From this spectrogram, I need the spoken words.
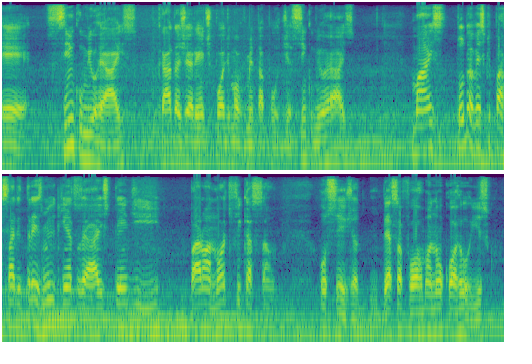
é 5 mil reais, cada gerente pode movimentar por dia 5 mil reais, mas toda vez que passar de 3.500 reais tem de ir para uma notificação. Ou seja, dessa forma não corre o risco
